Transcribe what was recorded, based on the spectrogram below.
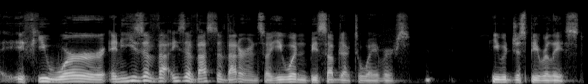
If he were, and he's a he's a vested veteran, so he wouldn't be subject to waivers. He would just be released.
